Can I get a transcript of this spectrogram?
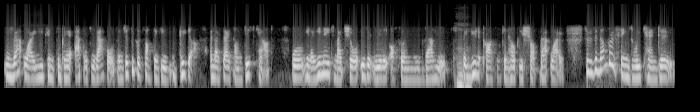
That way you can compare apples with apples. And just because something is bigger and they say it's on discount, well, you know, you need to make sure is it really offering you value. Mm-hmm. So unit pricing can help you shop that way. So there's a number of things we can do.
